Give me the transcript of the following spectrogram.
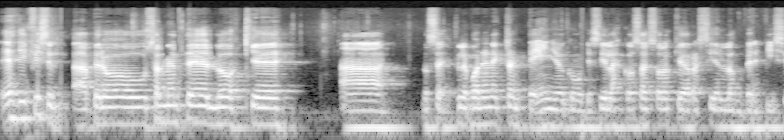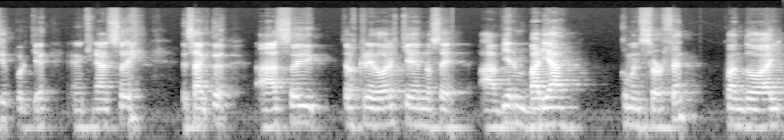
es difícil, uh, pero usualmente los que uh, no sé, que le ponen extra empeño, como que sí, las cosas son los que reciben los beneficios, porque en general soy, exacto, soy de los creadores que, no sé, vienen varias, como en surfing, cuando hay,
